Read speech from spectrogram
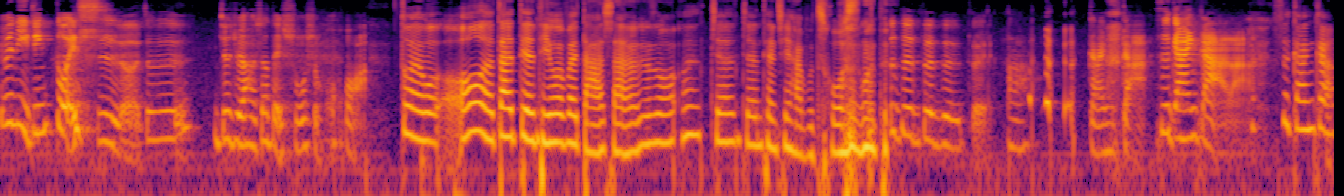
因为你已经对视了，就是你就觉得好像得说什么话。对我偶尔在电梯会被打讪，我就说，嗯，今天今天天气还不错什么的，对对对对对啊，尴尬是尴尬啦。是尴尬。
